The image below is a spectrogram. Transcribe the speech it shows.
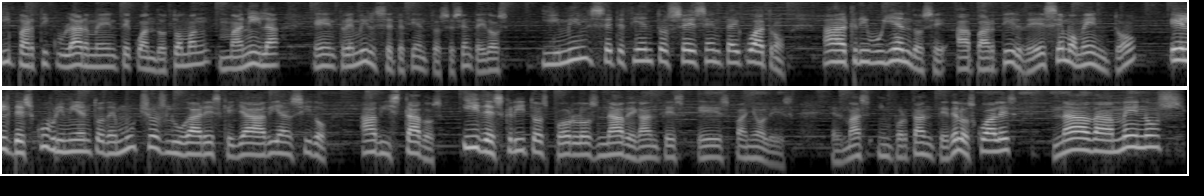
y particularmente cuando toman Manila entre 1762 y 1764, atribuyéndose a partir de ese momento el descubrimiento de muchos lugares que ya habían sido avistados y descritos por los navegantes españoles, el más importante de los cuales nada menos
